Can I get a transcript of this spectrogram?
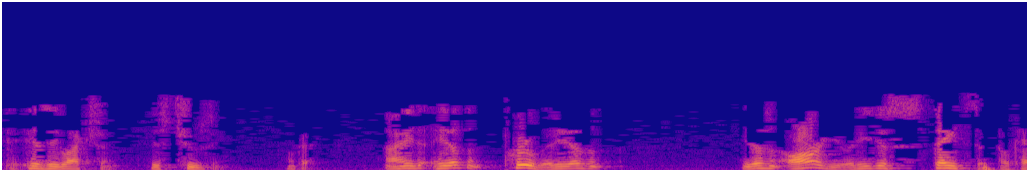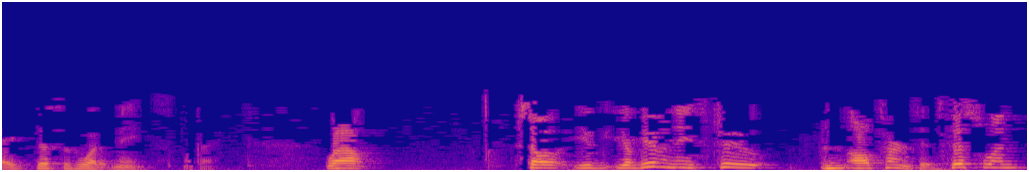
his election, his choosing. Okay. Now, he, he doesn't prove it. He doesn't. He doesn't argue it. He just states it. Okay. This is what it means. Okay. Well, so you, you're given these two alternatives: this one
